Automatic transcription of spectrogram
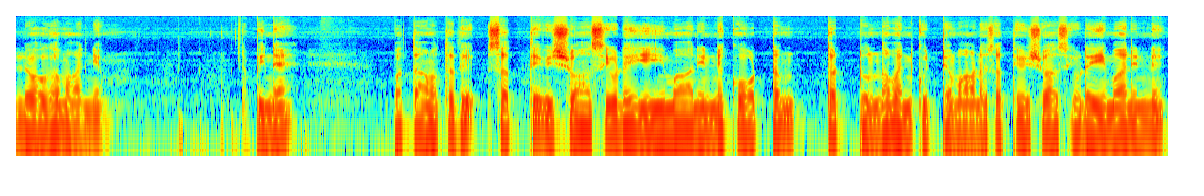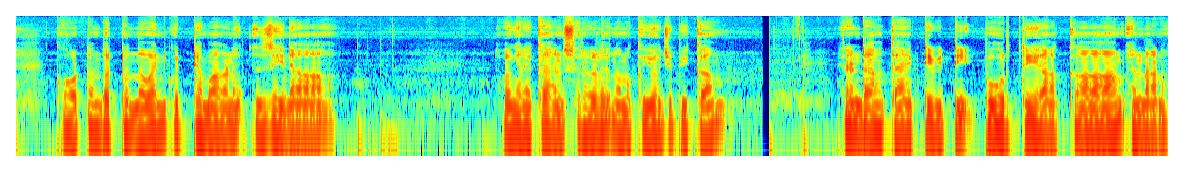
ലോകമാന്യം. പിന്നെ പത്താമത്തത് സത്യവിശ്വാസിയുടെ ഈമാനിന് കോട്ടം തട്ടുന്ന വൻകുറ്റമാണ്. സത്യവിശ്വാസിയുടെ ഈമാനിന് കോട്ടം തട്ടുന്ന വൻകുറ്റമാണ് സിന. അപ്പോൾ ഇങ്ങനെയൊക്കെ ആൻസറുകൾ നമുക്ക് യോജിപ്പിക്കാം. രണ്ടാമത്തെ ആക്ടിവിറ്റി പൂർത്തിയാക്കാം എന്നാണ്.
